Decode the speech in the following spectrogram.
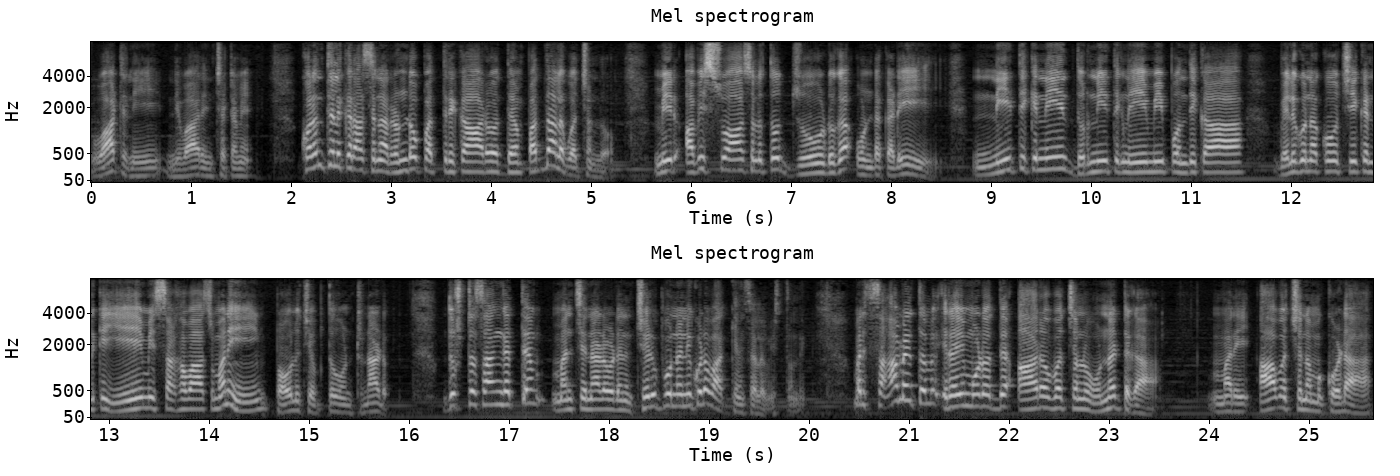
వాటిని నివారించటమే. కొలంతిలకు రాసిన రెండో పత్రిక ఆరోగ్యం పద్నాలుగు వచనంలో మీరు అవిశ్వాసులతో జోడుగా ఉండకడి. నీతికిని దుర్నీతికిని ఏమీ పొందిక. వెలుగునకు చీకటికి ఏమి సహవాసమని పౌలు చెబుతూ ఉంటున్నాడు. దుష్ట సాంగత్యం మంచి నడవడిని చెరుపునని కూడా వాక్యం సెలవిస్తుంది. మరి సామెతలు ఇరవై మూడో ఆరో వచనంలో ఉన్నట్టుగా మరి ఆ వచనము కూడా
